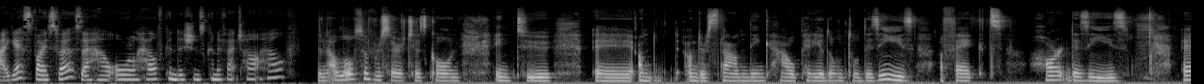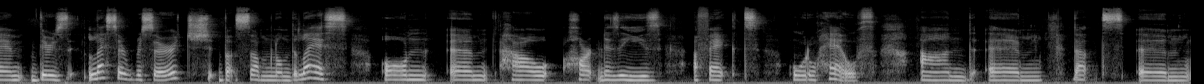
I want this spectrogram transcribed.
I guess vice versa, how oral health conditions can affect heart health. And a lot of research has gone into uh, un- understanding how periodontal disease affects heart disease. Um, there's lesser research, but some nonetheless, on um, how heart disease affects oral health, and um, that's um,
